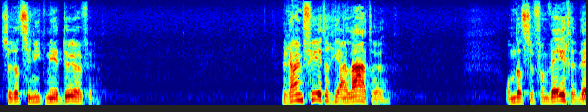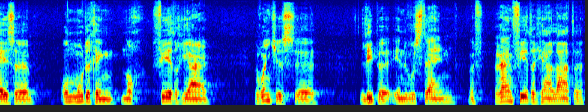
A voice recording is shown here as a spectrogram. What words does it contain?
zodat ze niet meer durven. Ruim 40 jaar later omdat ze vanwege deze ontmoediging nog 40 jaar rondjes uh, liepen in de woestijn. Ruim 40 jaar later,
